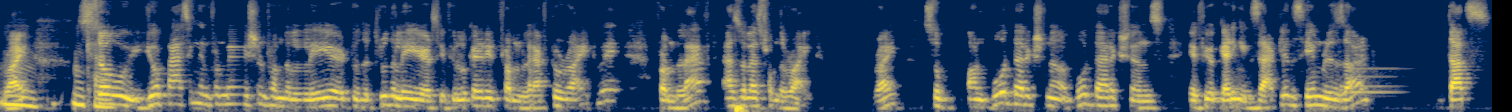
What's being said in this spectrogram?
right? mm, okay. so you're passing information from the layer to the through the layers. If you look at it from left to right way from left as well as from the right right? So on both direction both directions if you're getting exactly the same result that's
